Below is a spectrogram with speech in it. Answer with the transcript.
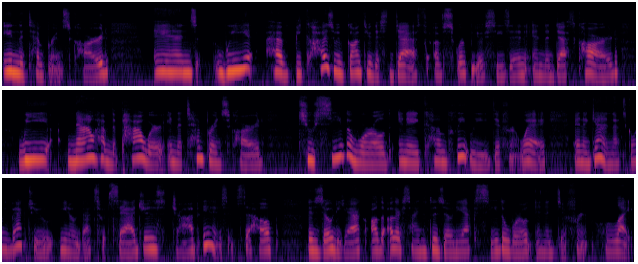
in the Temperance card and we have, because we've gone through this death of Scorpio season and the death card, we now have the power in the temperance card to see the world in a completely different way. And again, that's going back to, you know, that's what Sag's job is. It's to help the zodiac, all the other signs of the zodiac, see the world in a different light.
